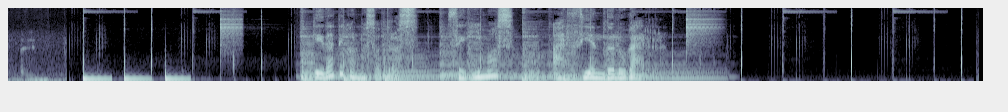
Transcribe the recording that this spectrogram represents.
Quédate con nosotros. Seguimos haciendo lugar.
